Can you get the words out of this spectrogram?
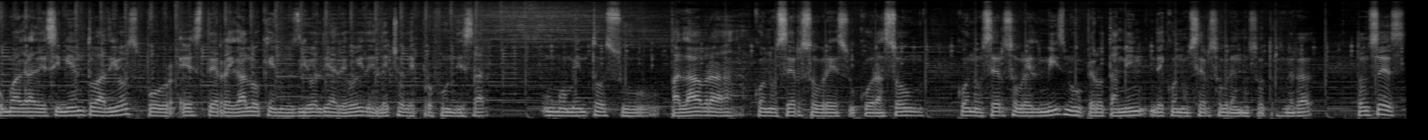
Como agradecimiento a Dios por este regalo que nos dio el día de hoy del hecho de profundizar un momento su palabra, conocer sobre su corazón, conocer sobre el mismo, pero también de conocer sobre nosotros, ¿verdad? Entonces,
